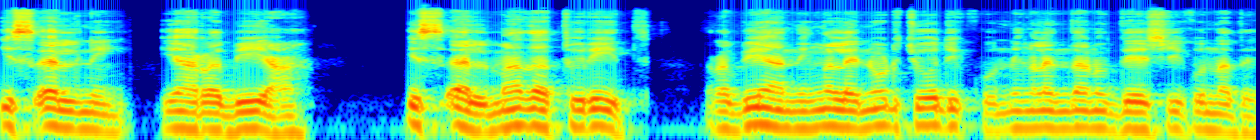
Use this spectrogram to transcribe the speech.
ഇസ് അൽനി യാ റബിയ ഇസ് അൽ മദ തുരീത് റബിയ നിങ്ങൾ എന്നോട് ചോദിക്കൂ നിങ്ങൾ എന്താണ് ഉദ്ദേശിക്കുന്നത്?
